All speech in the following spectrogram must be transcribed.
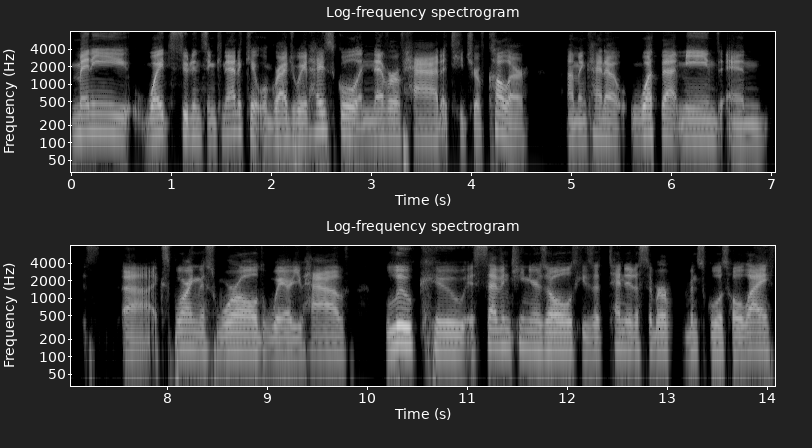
many white students in Connecticut will graduate high school and never have had a teacher of color, um, and kind of what that means, and uh, exploring this world where you have Luke, who is 17 years old, he's attended a suburban school his whole life,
